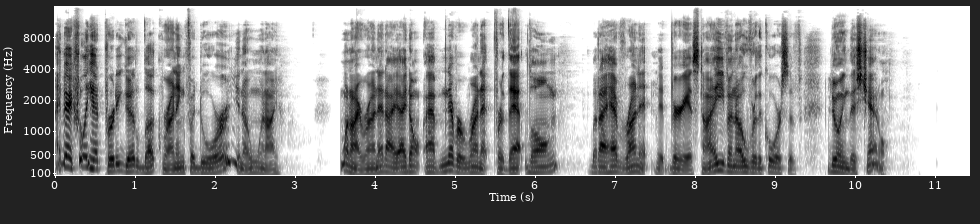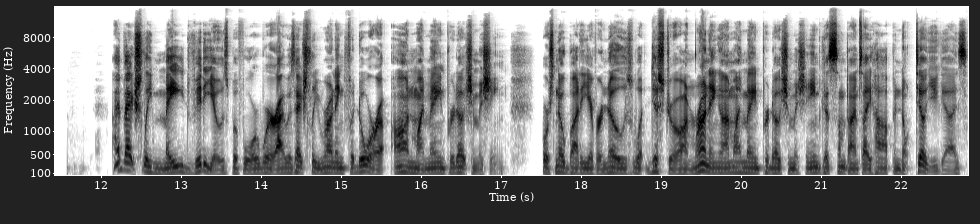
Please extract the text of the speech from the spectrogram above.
I've actually had pretty good luck running Fedora, you know, when I when I run it. I, I don't I've never run it for that long, but I have run it at various times, even over the course of doing this channel. I've actually made videos before where I was actually running Fedora on my main production machine. Of course, nobody ever knows what distro I'm running on my main production machine because sometimes I hop and don't tell you guys.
